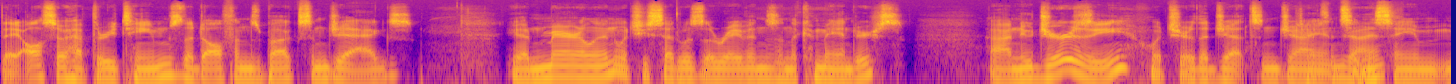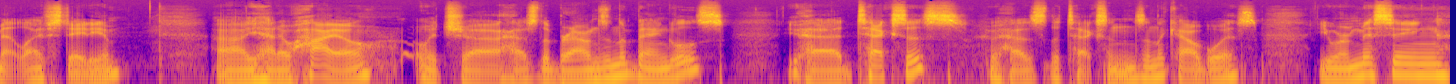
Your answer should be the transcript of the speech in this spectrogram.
They also have three teams the Dolphins, Bucs, and Jags. You had Maryland, which you said was the Ravens and the Commanders. Uh, New Jersey, which are the Jets and Giants, in the same MetLife Stadium. Uh, you had Ohio, which uh, has the Browns and the Bengals. You had Texas, who has the Texans and the Cowboys. You were missing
